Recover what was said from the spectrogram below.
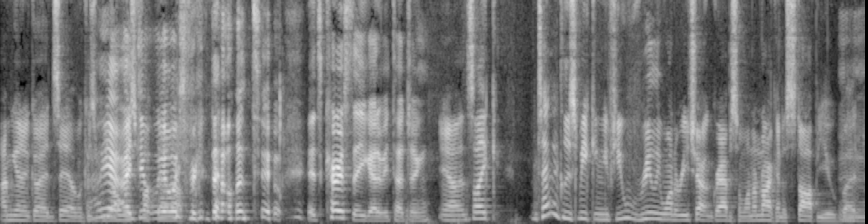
I'm gonna go ahead and say that one because Oh we yeah, I always do. fuck We always up. forget that one too. It's cursed that you got to be touching. Yeah, it's like technically speaking, if you really want to reach out and grab someone, I'm not gonna stop you. But Mm-hmm.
